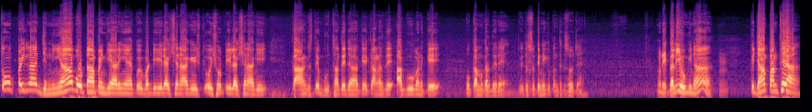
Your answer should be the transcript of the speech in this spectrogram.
ਤੋਂ ਪਹਿਲਾਂ ਜਿੰਨੀਆਂ ਵੋਟਾਂ ਪੈਂਦੀਆਂ ਰਹੀਆਂ ਕੋਈ ਵੱਡੀ ਇਲੈਕਸ਼ਨ ਆ ਗਈ ਕੋਈ ਛੋਟੀ ਇਲੈਕਸ਼ਨ ਆ ਗਈ ਕਾਂਗਰਸ ਦੇ ਬੂਥਾਂ ਤੇ ਜਾ ਕੇ ਕਾਂਗਰਸ ਦੇ ਆਗੂ ਬਣ ਕੇ ਉਹ ਕੰਮ ਕਰਦੇ ਰਹੇ ਤੁਸੀਂ ਦੱਸੋ ਕਿੰਨੀ ਕੁ ਪੰਥਕ ਸੋਚ ਹੈ? ਹੁਣ ਇਹ ਗੱਲ ਹੀ ਹੋਊਗੀ ਨਾ। ਵੀ ਜਾਂ ਪੰਥ ਆ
